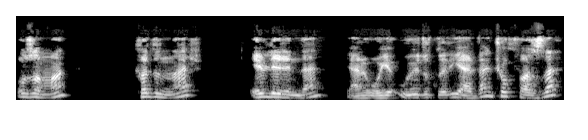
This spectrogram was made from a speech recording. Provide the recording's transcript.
o zaman kadınlar evlerinden yani uyudukları yerden çok fazla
